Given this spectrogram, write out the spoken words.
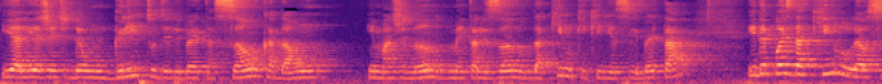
E ali a gente deu um grito de libertação, cada um imaginando, mentalizando daquilo que queria se libertar. E depois daquilo, Léo, você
